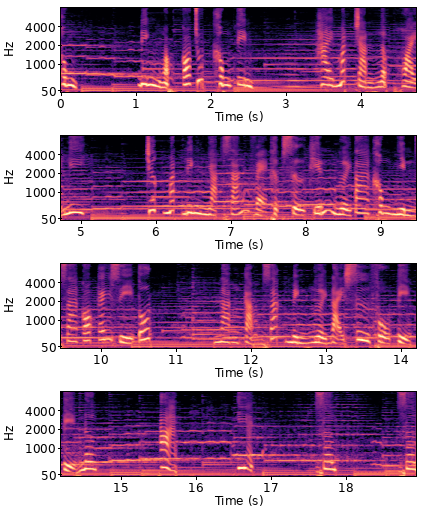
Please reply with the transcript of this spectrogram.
không? Đinh Ngọc có chút không tin. Hai mắt tràn ngập hoài nghi. Trước mắt Đinh Nhạc sáng vẻ thực sự khiến người ta không nhìn ra có cái gì tốt. Nàng cảm giác mình người đại sư phụ tỷ tỷ nơ. À! Sơ, sơ,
